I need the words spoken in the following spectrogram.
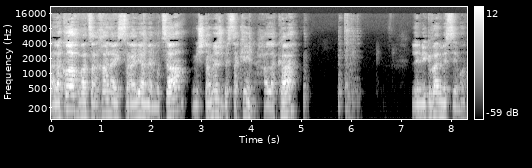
הלקוח והצרכן הישראלי הממוצע משתמש בסכין חלקה למגוון משימות.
